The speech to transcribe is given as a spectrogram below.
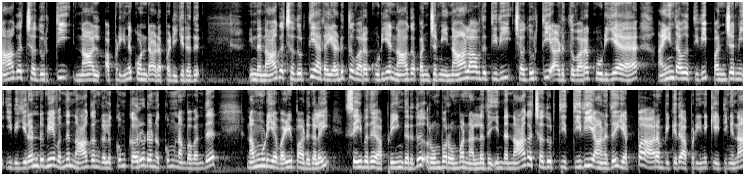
நாக சதுர்த்தி நாள் அப்படின்னு கொண்டாடப்படுகிறது. இந்த நாக சதுர்த்தி அதை அடுத்து வரக்கூடிய நாக பஞ்சமி நாலாவது திதி சதுர்த்தி அடுத்து வரக்கூடிய ஐந்தாவது திதி பஞ்சமி. இது இரண்டுமே வந்து நாகங்களுக்கும் கருடனுக்கும் நம்ம வந்து நம்முடைய வழிபாடுகளை செய்வது அப்படிங்கிறது ரொம்ப ரொம்ப நல்லது. இந்த நாக சதுர்த்தி திதியானது எப்போ ஆரம்பிக்குது அப்படின்னு கேட்டிங்கன்னா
